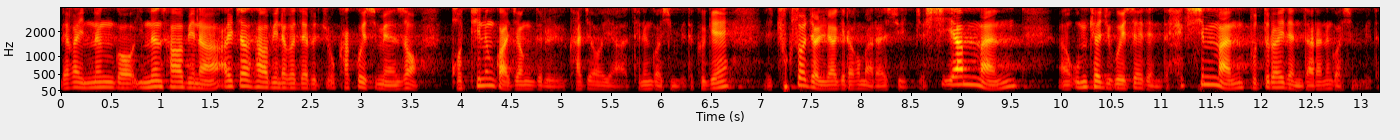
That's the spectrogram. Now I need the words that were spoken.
내가 있는 거 있는 사업이나 알짜 사업이나 그대로 쭉 갖고 있으면서 버티는 과정들을 가져야 되는 것입니다. 그게 축소 전략이라고 말할 수 있죠. 씨앗만 어, 움켜쥐고 있어야 된다. 핵심만 붙들어야 된다라는 것입니다.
